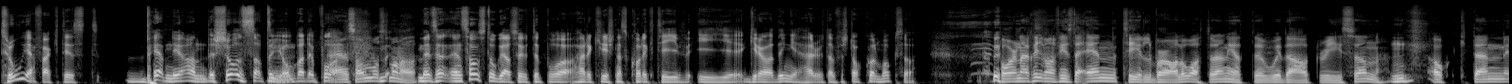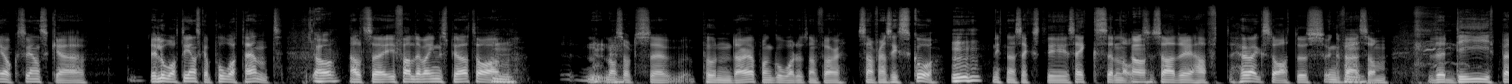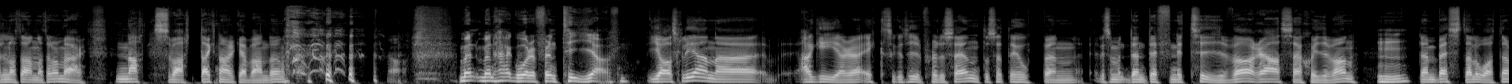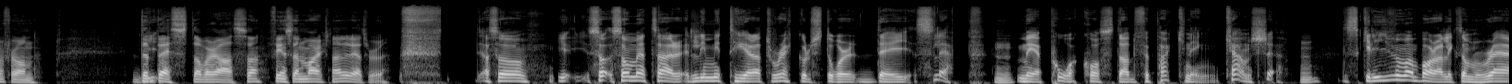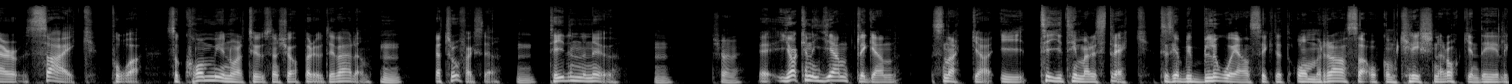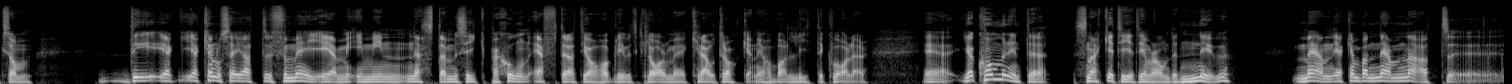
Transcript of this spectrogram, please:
tror jag faktiskt Benny Andersson satt och Mm. jobbade på. Nej, en sån måste man ha. Men sen, en sån stod alltså ute på Hare Krishnas kollektiv i Grödinge här utanför Stockholm också. På den här skivan finns det en till bra låt och den heter Without Reason. Mm. Och den är också ganska, det låter ganska påtänt. Ja, Alltså ifall det var inspelat av Mm. någon sorts eh, pundare på en gård utanför San Francisco mm. 1966 eller något Ja. så hade det haft hög status ungefär Mm. som The Deep eller något annat av de här nattsvarta knarkarbanden. Men, men här går det för en tia. Jag skulle gärna agera exekutiv producent och sätta ihop en, liksom den definitiva Rasa-skivan. Mm. Den bästa låten från The Best of Rasa. Finns det en marknad i det tror du? Alltså, som ett så här limiterat record store day-släpp Mm. med påkostad förpackning. Kanske. Mm. Skriver man bara liksom rare psych på så kommer ju några tusen köpare ut i världen. Mm. Jag tror faktiskt det. Mm. Tiden är nu. Kör vi. Eh, Jag kan egentligen snacka i tio timmar i sträck tills jag blir blå i ansiktet om Rasa och om Krishna-rocken. Det är liksom... Det, jag, jag kan nog säga att för mig är mi- min nästa musikpassion efter att jag har blivit klar med krautrocken. Jag har bara lite kvar där. Eh, jag kommer inte snacka i tio timmar om det nu, men jag kan bara nämna att eh,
